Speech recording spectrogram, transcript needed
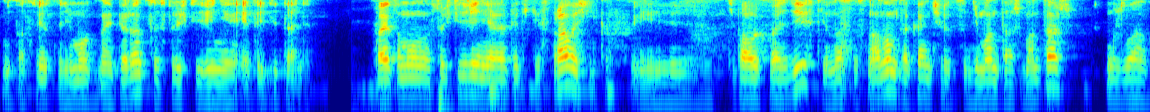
непосредственно ремонтная операция с точки зрения этой детали. Поэтому с точки зрения, опять-таки, справочников и типовых воздействий у нас в основном заканчивается демонтаж-монтаж узла.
